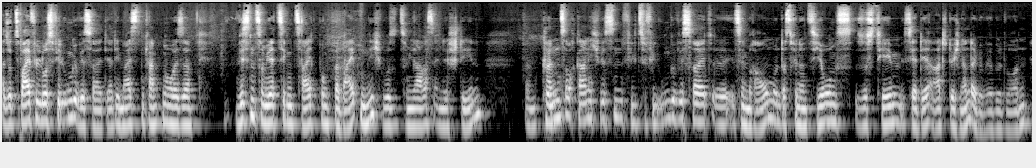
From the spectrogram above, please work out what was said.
Also zweifellos viel Ungewissheit. Ja. Die meisten Krankenhäuser wissen zum jetzigen Zeitpunkt bei Weitem nicht, wo sie zum Jahresende stehen, ähm, können es auch gar nicht wissen. Viel zu viel Ungewissheit äh, ist im Raum und das Finanzierungssystem ist ja derart durcheinandergewirbelt worden,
